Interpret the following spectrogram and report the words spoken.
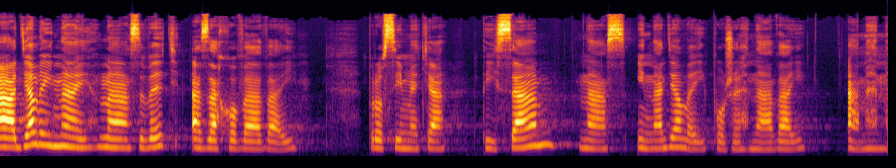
a ďalej naj nás veď a zachovávaj. Prosíme ťa, Ty sám nás i naďalej požehnávaj. Amen.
